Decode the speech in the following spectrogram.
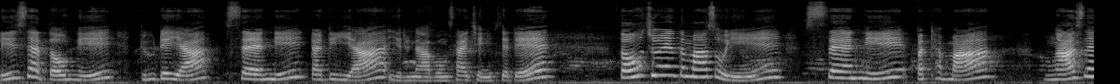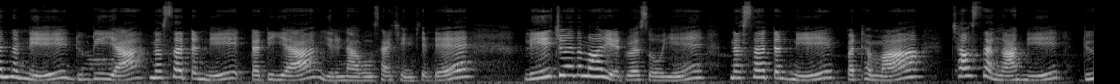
43နှစ်ဒုတိယ10နှစ်တတိယယရနာဘုံစိုက်ချိန်ဖြစ်တယ် သုံးကျွင်းသမားဆိုရင်10နှစ်ပထမ52နှစ်ဒုတိယ22နှစ်တတိယယရနာဘုံစိုက်ချိန်ဖြစ်တယ်လေးကျွင်းသမားတွေအတွက်ဆိုရင်22နှစ်ပထမ65နှစ်ဒု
